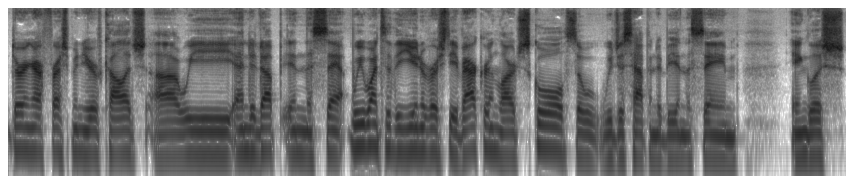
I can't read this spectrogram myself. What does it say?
during our freshman year of college. Uh, we ended up in the same. We went to the University of Akron, large school, so we just happened to be in the same English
